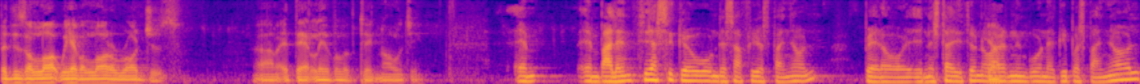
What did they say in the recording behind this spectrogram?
But there's a lot, we have a lot of Rogers um, at that level of technology. En, en, Valencia sí que hubo un desafío español, pero en esta edición no yep. va a haber ningún equipo español.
